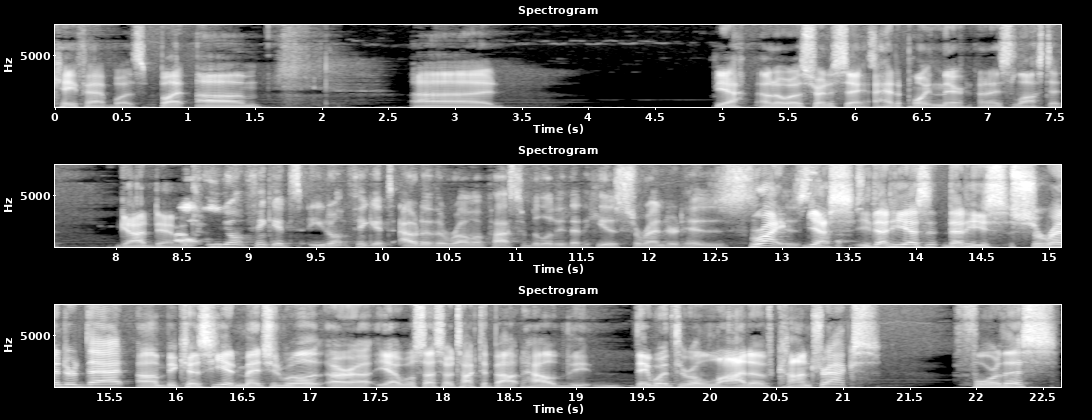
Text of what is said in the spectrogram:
kayfabe was but um uh yeah i don't know what i was trying to say i had a point in there and i just lost it god damn it Uh, you don't think it's you don't think it's out of the realm of possibility that he has surrendered his Right. his- yes. That he hasn't. That he's surrendered that um, because he had mentioned Will or uh, yeah Will Sasso talked about how the they went through a lot of contracts for this,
